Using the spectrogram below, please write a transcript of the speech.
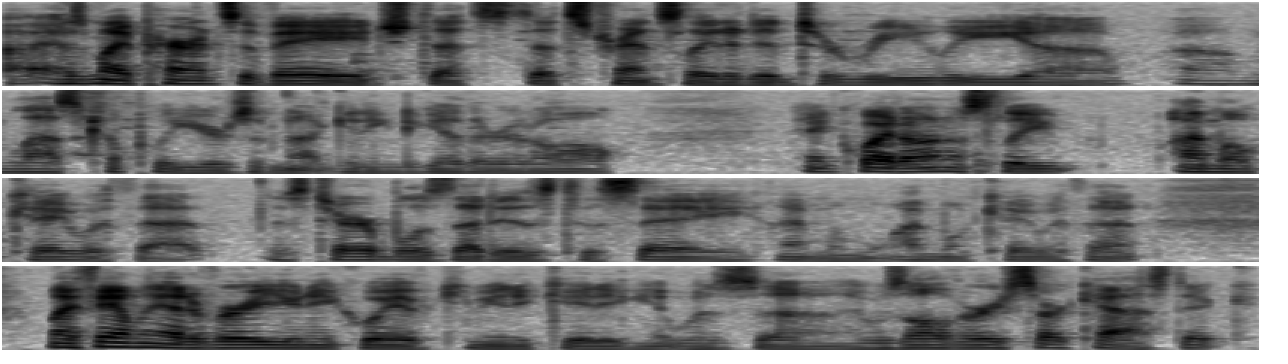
uh, as my parents have aged that's that's translated into really uh, um, last couple of years of not getting together at all and quite honestly i'm okay with that as terrible as that is to say i'm i'm okay with that my family had a very unique way of communicating. It was uh, it was all very sarcastic.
